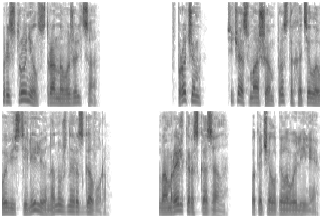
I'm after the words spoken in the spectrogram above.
приструнил странного жильца. Впрочем, сейчас Маша просто хотела вывести Лилию на нужный разговор. «Вам Релька рассказала», — покачала головой Лилия.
